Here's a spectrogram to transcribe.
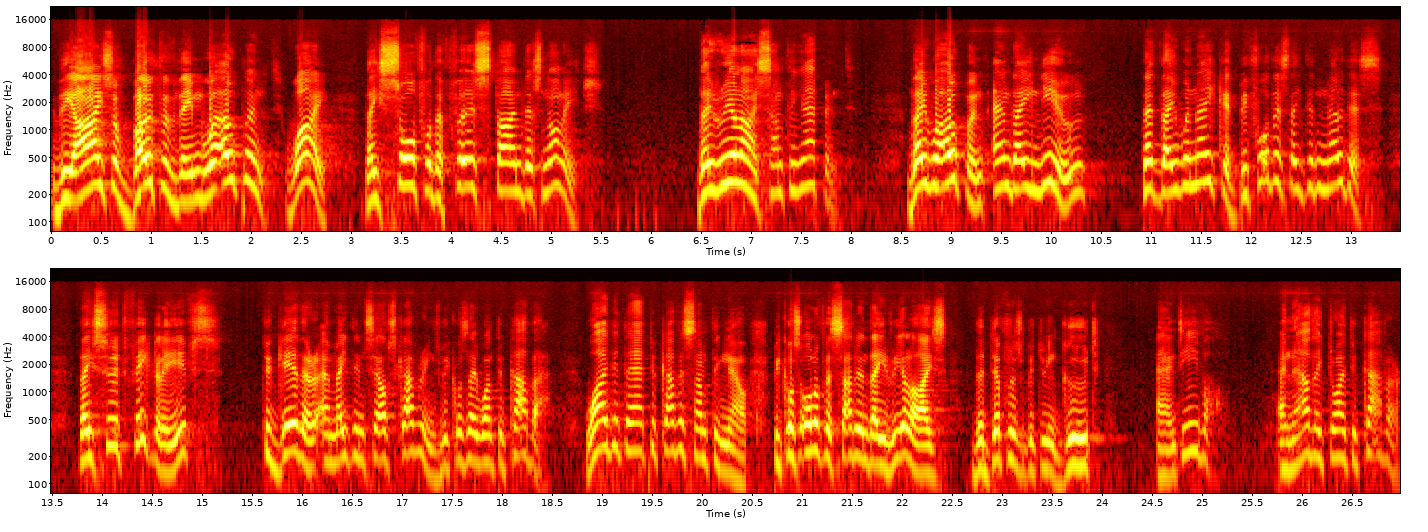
the eyes of both of them were opened. Why? They saw for the first time this knowledge. They realized something happened. They were opened and they knew that they were naked. Before this, they didn't know this. They sewed fig leaves together and made themselves coverings because they want to cover. Why did they have to cover something now? Because all of a sudden they realize the difference between good and evil. And now they try to cover.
